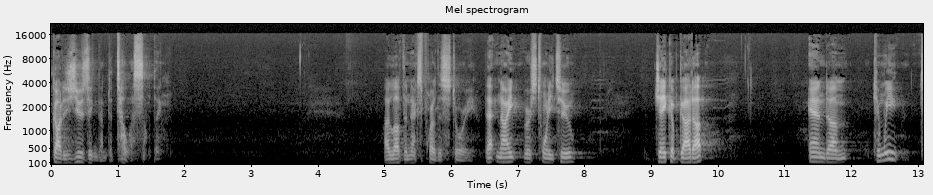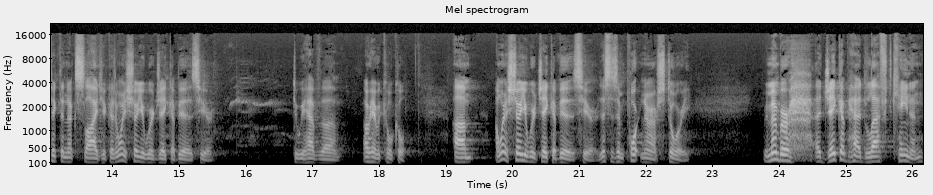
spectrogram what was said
God is using them to tell us something. I love the next part of the story. That night, verse 22, Jacob got up. And um, can we take the next slide here? Because I want to show you where Jacob is here. Do we have the. Oh, here we cool, cool. Um, I want to show you where Jacob is here. This is important in our story. Remember, uh, Jacob had left Canaan,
